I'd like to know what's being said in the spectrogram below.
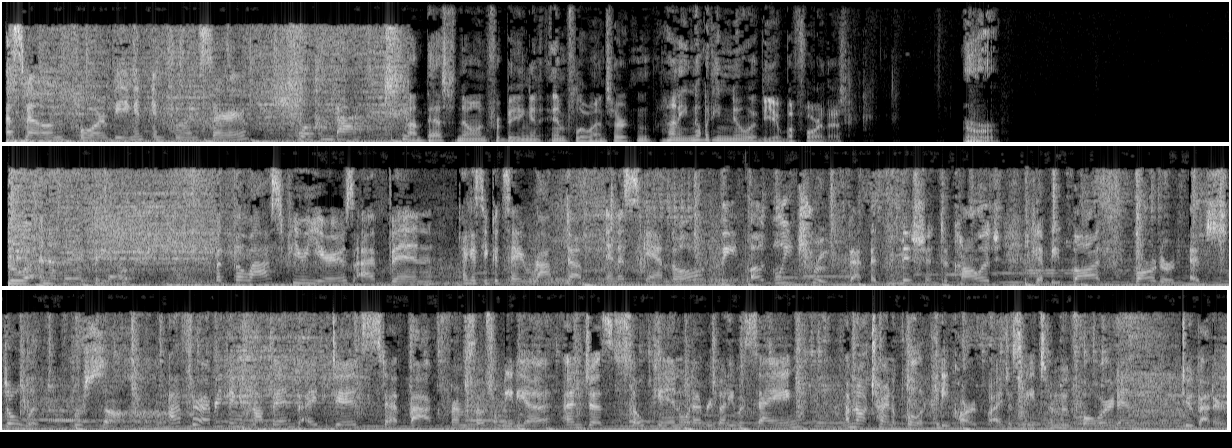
best known for being an influencer. Welcome back to I'm best known for being an influencer. Honey, nobody knew of you before this. Another video. But the last few years, I've been, I guess you could say, wrapped up in a scandal. The ugly truth that admission to college can be bought, bartered, and stolen for some. After everything happened, I did step back from social media and just soak in what everybody was saying. I'm not trying to pull a pity card, but I just need to move forward and do better.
